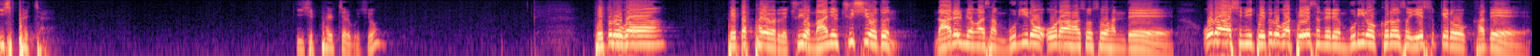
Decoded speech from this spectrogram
28절. 28절 보죠. 베드로가 대답하여 가로되 주여 만일 주시어든 나를 명하사 무리로 오라 하소서 한데 오라 하시니 베드로가 배에서 내려 무리로 걸어서 예수께로 가되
